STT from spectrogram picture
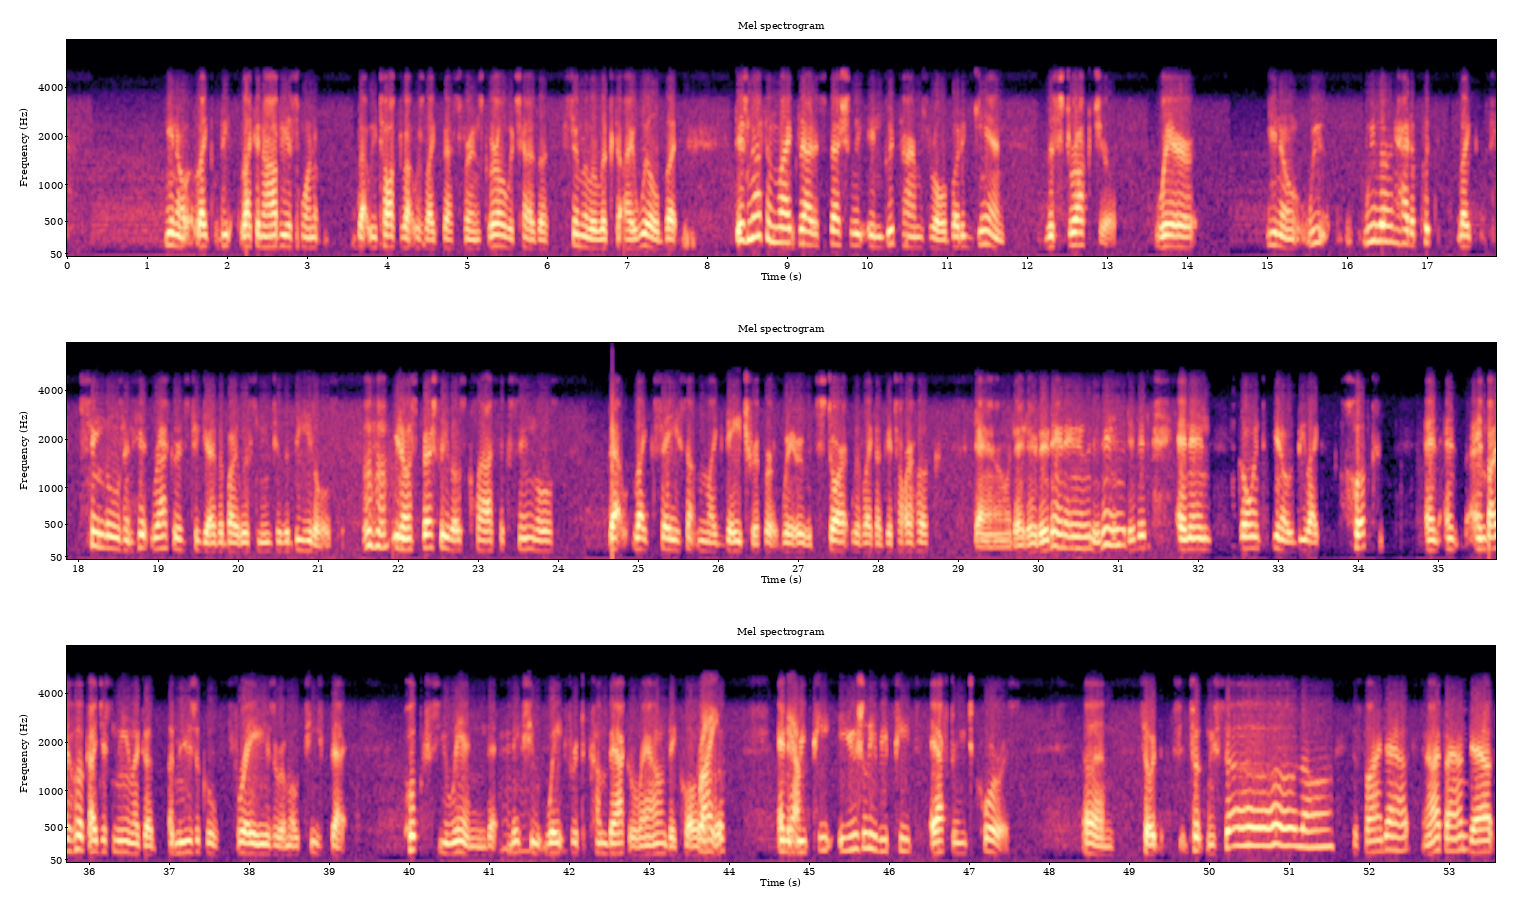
you know, like the like an obvious one that we talked about was like Best Friend's Girl, which has a similar look to I Will, but there's nothing like that, especially in Good Times Roll. But again, the structure where you know we we learn how to put like singles and hit records together by listening to the Beatles. Mm-hmm. You know, especially those classic singles that like say something like Day Tripper, where it would start with like a guitar hook down, and then go into you know it'd be like hook, and and and by hook I just mean like a, a musical phrase or a motif that hooks you in, that mm-hmm. makes you wait for it to come back around. They call it right. a hook, and yeah. it repeat it usually repeats after each chorus. Um, so it, it took me so long to find out, and I found out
